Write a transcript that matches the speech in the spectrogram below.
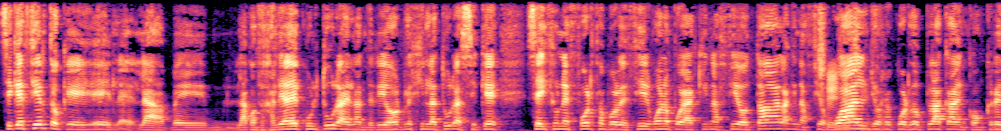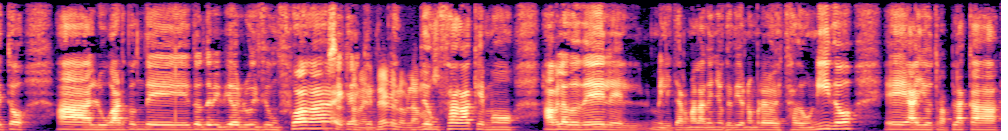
Sí que es cierto que eh, la, la, eh, la Concejalía de Cultura en la anterior legislatura sí que se hizo un esfuerzo por decir, bueno, pues aquí nació tal, aquí nació Sí, cual. sí. Yo recuerdo placa en concreto al lugar donde, donde vivió Luis de Unzuaga. eh, que lo de Unzaga, que hemos hablado de él, el militar malagueño que dio nombre a los Estados Unidos. Eh, hay otra placa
